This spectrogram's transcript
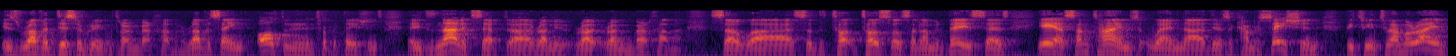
is Rava disagreeing with Rami Bar Chama. Rava saying alternate interpretations that he does not accept uh, Rami, Rami Bar Chama. So, uh, so the to- Tosos on Amud Beis says, yeah, yeah, sometimes when uh, there's a conversation between two Amoraim,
